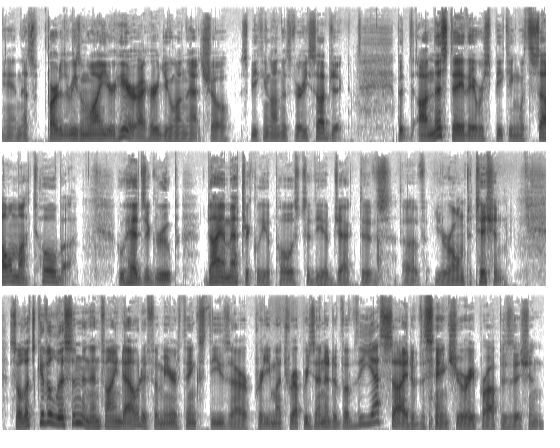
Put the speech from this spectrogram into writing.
And that's part of the reason why you're here. I heard you on that show speaking on this very subject. But on this day, they were speaking with Selma Toba, who heads a group diametrically opposed to the objectives of your own petition. So let's give a listen and then find out if Amir thinks these are pretty much representative of the yes side of the sanctuary proposition.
